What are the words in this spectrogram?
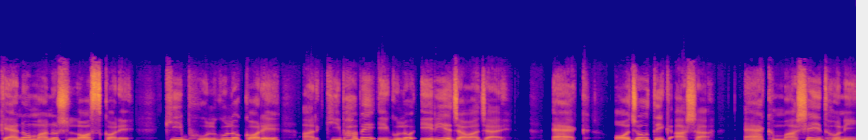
কেন মানুষ লস করে, কি ভুলগুলো করে আর কীভাবে এগুলো এড়িয়ে যাওয়া যায়। এক, অযৌতিক আশা, এক মাসেই ধনী।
